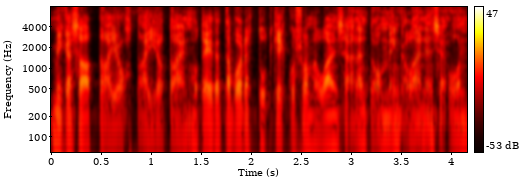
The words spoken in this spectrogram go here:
mikä saattaa johtaa jotain, mutta ei tätä voida tutkia, kun Suomen lainsäädäntö on, minkälainen se on.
